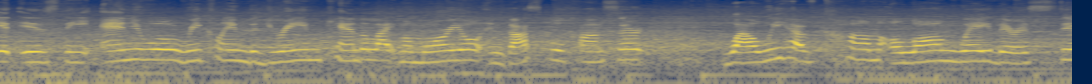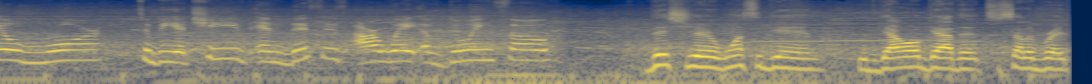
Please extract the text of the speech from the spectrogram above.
It is the annual Reclaim the Dream Candlelight Memorial and Gospel Concert. While we have come a long way, there is still more to be achieved, and this is our way of doing so. This year, once again, we've all gathered to celebrate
